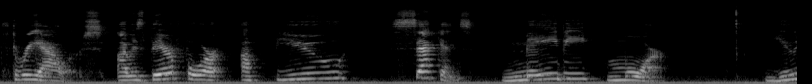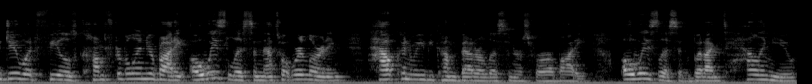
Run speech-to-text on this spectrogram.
three hours. I was there for a few seconds maybe more. You do what feels comfortable in your body. Always listen. That's what we're learning. How can we become better listeners for our body? Always listen. But I'm telling you,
